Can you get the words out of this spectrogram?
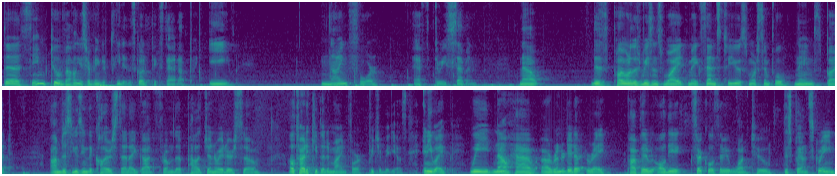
the same two values are being repeated. Let's go and fix that up. E 94 f37 now this is probably one of those reasons why it makes sense to use more simple names but I'm just using the colors that I got from the palette generator so I'll try to keep that in mind for future videos. Anyway, we now have our render data array populated with all the circles that we want to display on screen.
